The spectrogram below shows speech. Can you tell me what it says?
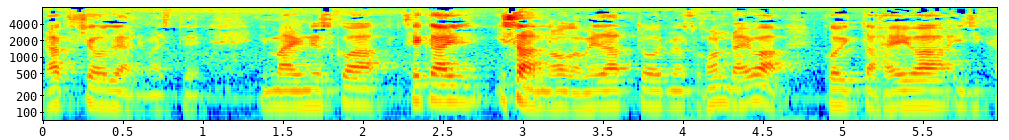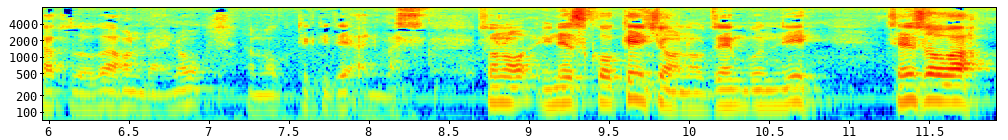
楽勝でありまして、今ユネスコは世界遺産の方が目立っております。本来はこういった平和維持活動が本来の目的であります。そのユネスコ憲章の前文に、戦争は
